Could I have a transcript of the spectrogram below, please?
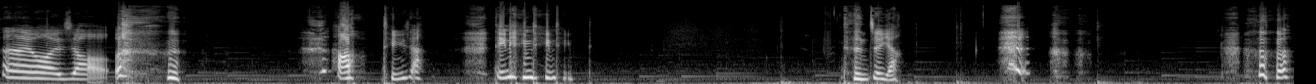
哎，我好笑。好，停一下，停停停停停，这样。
